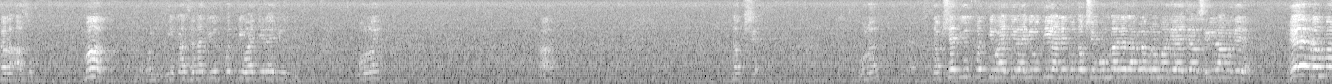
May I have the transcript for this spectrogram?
चला असो. मग पण एका जणाची उत्पत्ती व्हायची राहिली होती. कोण आहे हा? दक्ष. कोण दक्षाची उत्पत्ती व्हायची राहिली होती आणि तो दक्ष बोंबलायला लागला ब्रह्मादेवाच्या शरीरामध्ये हे ब्रह्मा!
